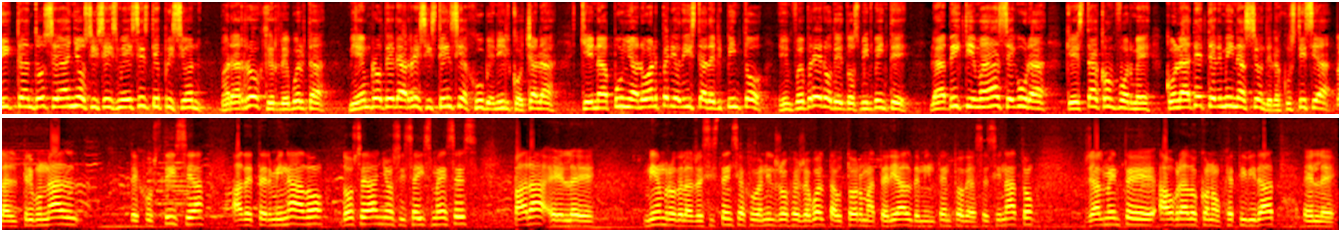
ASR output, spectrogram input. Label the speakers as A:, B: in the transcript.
A: Dictan 12 años y 6 meses de prisión para Roger Revuelta, miembro de la Resistencia Juvenil Cochala, quien apuñaló al periodista del Pinto en febrero de 2020. La víctima asegura que está conforme con la determinación de la justicia.
B: El Tribunal de Justicia ha determinado 12 años y 6 meses para el eh, miembro de la Resistencia Juvenil Roja Revuelta, autor material de mi intento de asesinato. Realmente ha obrado con objetividad el eh,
